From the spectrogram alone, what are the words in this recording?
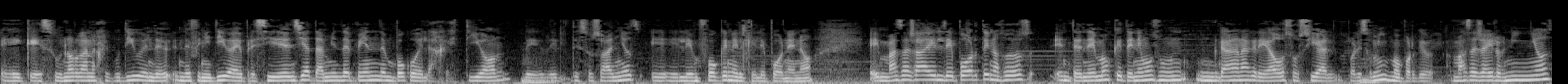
eh, que es un órgano ejecutivo en, de- en definitiva de presidencia, también depende un poco de la gestión de, de- de esos años, eh, el enfoque en el que le pone, ¿no? Eh, más allá del deporte, nosotros entendemos que tenemos un, un gran agregado social, por eso mismo, porque más allá de los niños,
